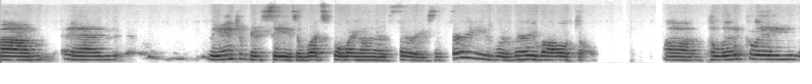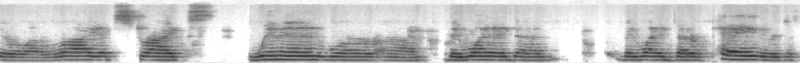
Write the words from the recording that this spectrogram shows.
Um, and the intricacies of what's going on in the 30s. The 30s were very volatile. Uh, politically, there were a lot of riots, strikes. Women were, um, they wanted uh, they wanted better pay. They were just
